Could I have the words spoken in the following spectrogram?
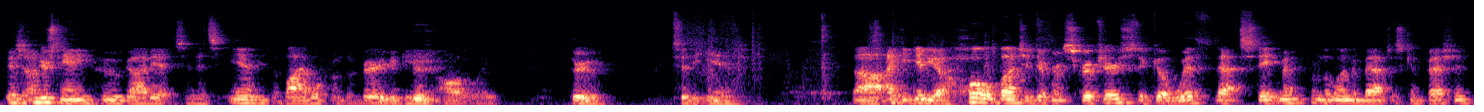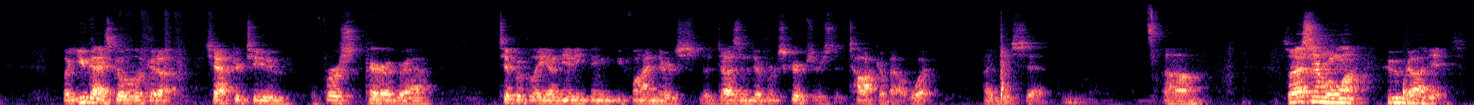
is understanding who God is. And it's in the Bible from the very beginning all the way through to the end. Uh, I could give you a whole bunch of different scriptures that go with that statement from the London Baptist Confession, but you guys go look it up. Chapter 2, the first paragraph. Typically, on anything that you find, there's a dozen different scriptures that talk about what I just said. Um, so that's number one, who God is.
